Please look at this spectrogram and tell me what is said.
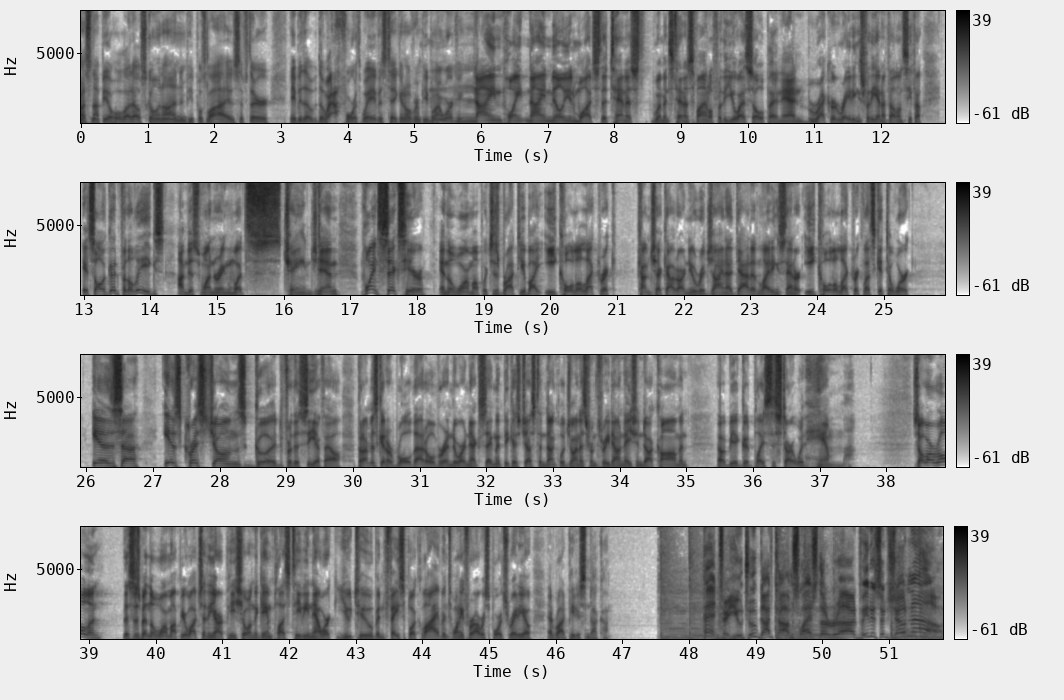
must not be a whole lot else going on in people's lives if they're maybe the, the Well- fourth wave is taken over and people aren't working. 9.9 million watched the tennis women's tennis final for the US Open and record ratings for the NFL and CFL. It's all good for the leagues. I'm just wondering what's changed. And point six here in the warm up, which is brought to you by E. Cole Electric. Come check out our new Regina Data and Lighting Center. E. Cole Electric, let's get to work. Is uh, is Chris Jones good for the CFL? But I'm just going to roll that over into our next segment because Justin Dunk will join us from 3downnation.com, and that would be a good place to start with him. So we're rolling. This has been the warm up. You're watching the RP show on the Game Plus TV network, YouTube, and Facebook Live, and 24 hour sports radio at rodpedersen.com. Head to youtube.com slash The Rod Pedersen Show now.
